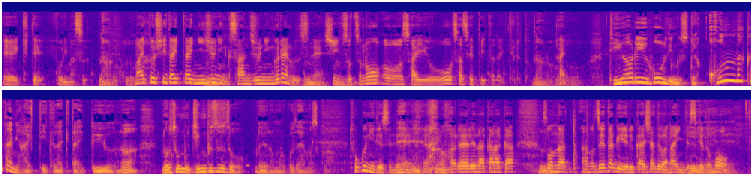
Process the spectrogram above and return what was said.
えー、来ております。なるほど。毎年大体20人、うん、30人ぐらいのですね、うん、新卒の採用をさせていただいていると。なるほど。はい、TRE ホールディングスにはこんな方に入っていただきたいというような望む人物像のようなものございますか？特にですね、うん、あの我々なかなかそんな、うん、あの贅沢言える会社ではないんですけども、えー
